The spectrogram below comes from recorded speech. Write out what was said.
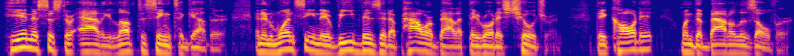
He and his sister Ali love to sing together, and in one scene they revisit a power ballad they wrote as children. They called it When the Battle Is Over.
